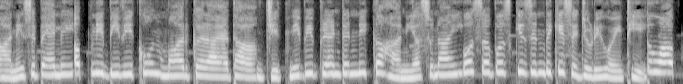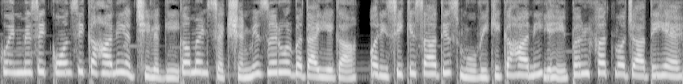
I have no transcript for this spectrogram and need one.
आने से पहले अपनी बीवी को मार कर आया था। जितनी भी ब्रेंडन ने कहानियाँ सुनाई, वो सब उसकी ज़िंदगी से जुड़ी हुई थी। तो आपको इनमें से कौन सी कहानी अच्छी लगी? कमेंट सेक्शन में ज़रूर बताइएगा। और इसी के साथ इस मूवी की कहानी यहीं पर खत्म हो जाती है।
